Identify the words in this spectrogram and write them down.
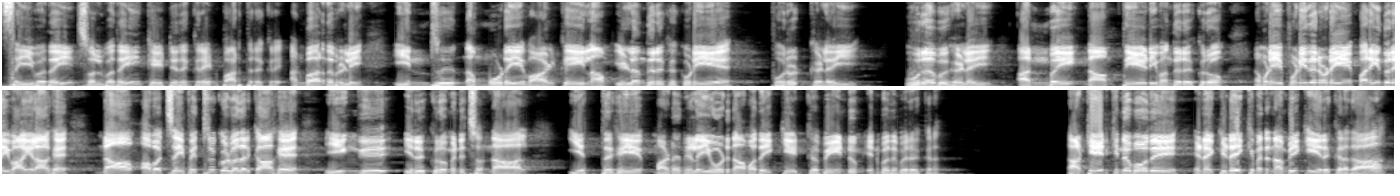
செய்வதை சொல்வதை கேட்டிருக்கிறேன் பார்த்திருக்கிறேன். அன்பார்ந்தவர்களே இன்று நம்முடைய வாழ்க்கையில் நாம் இழந்திருக்கக்கூடிய பொருட்களை உறவுகளை அன்பை நாம் தேடி வந்திருக்கிறோம். நம்முடைய புனிதருடைய பரிந்துரை வாயிலாக நாம் அவற்றை பெற்றுக்கொள்வதற்காக இங்கு இருக்கிறோம் என்று சொன்னால் எத்தகைய மனநிலையோடு நாம் அதை கேட்க வேண்டும் என்பதும் இருக்கிறது. நான் கேட்கின்ற போது எனக்கு கிடைக்கும் என்ற நம்பிக்கை இருக்கிறதா?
